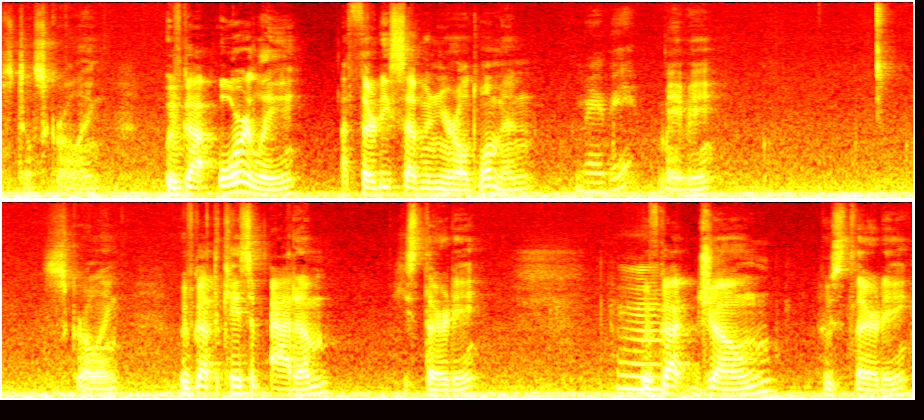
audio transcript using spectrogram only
Still scrolling. We've got Orly, a 37 year old woman, Maybe. maybe. Scrolling. We've got the case of Adam, he's 30. Hmm. We've got Joan, who's 30.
